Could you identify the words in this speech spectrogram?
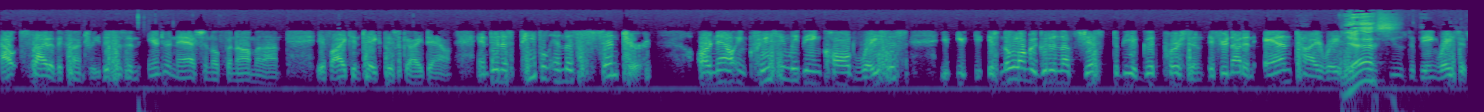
outside of the country. This is an international phenomenon. If I can take this guy down, and Dennis, people in the center are now increasingly being called racist. You, you, it's no longer good enough just to be a good person if you're not an anti-racist yes. accused of being racist.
